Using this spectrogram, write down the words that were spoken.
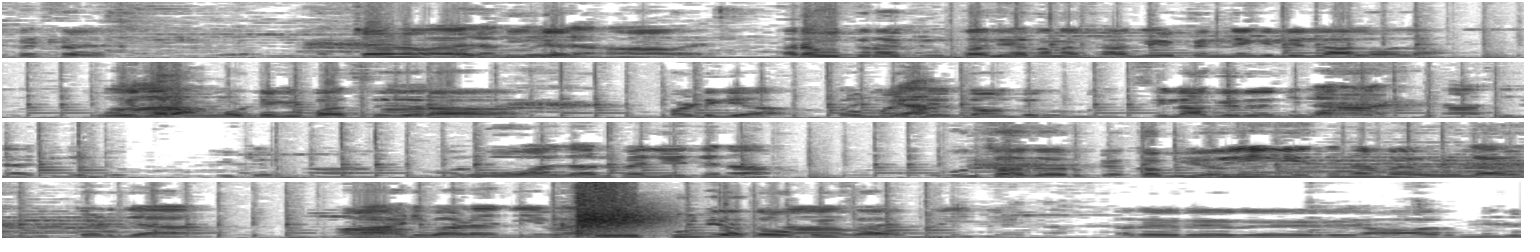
कैसा है? अच्छा हो ना भाई हाँ, ठीक। अलहमदुलिल्लाह भाई। अरे वो तेरा जूता लिया था ना शादी में पहनने के लिए लाल वाला। वो इधर हाँ। अंगूठे के पास से जरा फट गया। तो मैं देता हूँ तेरे को मैं सिला के दे दूँगा। हाँ हाँ सिला के दे दो। ठीक है। हाँ और वो हज़ार रुपए लिए थे ना? कौन सा हज़ार रुपया? कब लिया लिए थे ना मैं ओला बुक कर दिया। गाड़ी भाड़ा नहीं है तू दिया था वो पैसा। अरे रे रे यार मुझे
